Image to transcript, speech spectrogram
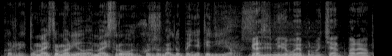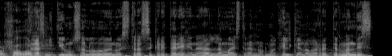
Correcto. Maestro Mario, maestro José Osvaldo Peña, ¿qué diríamos? Gracias, mire, voy a aprovechar para Por favor. transmitir un saludo de nuestra secretaria general, la maestra Norma Angélica Navarrete Hernández.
